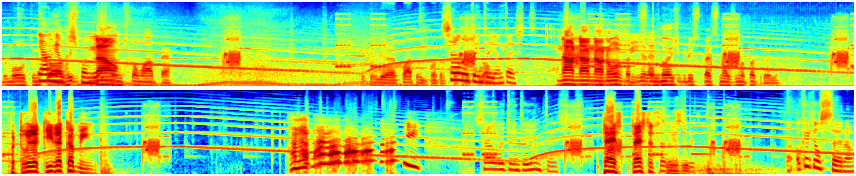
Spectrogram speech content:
No meu último E alguém me código. respondeu? Não. Não estão lá a pé. Patrulha 4, encontra Charlie 31, teste. Não, não, não, não ouvi. Patrulha São dois, por isso peço mais uma patrulha. Patrulha aqui da caminho. Vai, vai, vai, vai, vai, vai, vai. Charlie 31, teste. Teste, testa Sabe -te. escrever. Ah, O que é que eles disseram?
